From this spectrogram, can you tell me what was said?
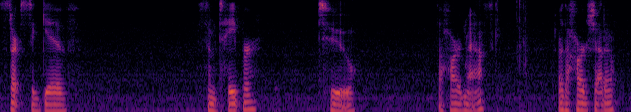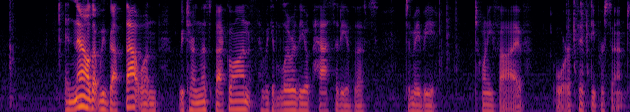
starts to give some taper to the hard mask or the hard shadow. And now that we've got that one, we turn this back on and we can lower the opacity of this to maybe 25 or 50%.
